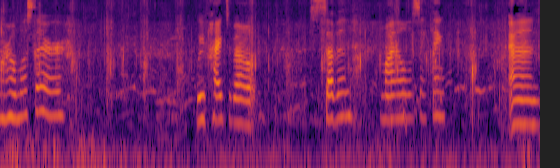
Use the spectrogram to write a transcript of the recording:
We're almost there. We've hiked about seven miles, I think, and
